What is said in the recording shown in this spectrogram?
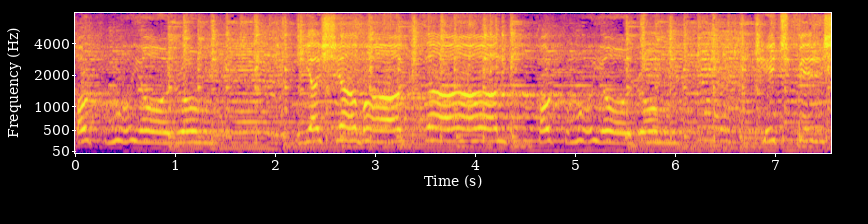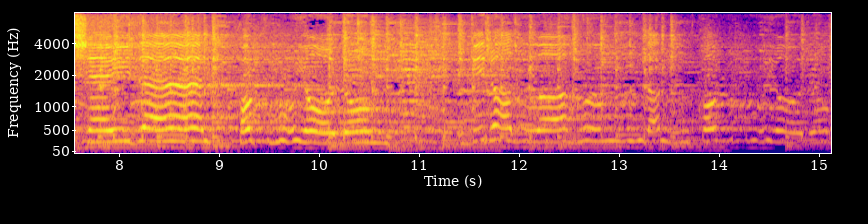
korkmuyorum. Yaşamaktan korkmuyorum. Hiçbir şeyden korkmuyorum Bir Allah'ımdan korkuyorum.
